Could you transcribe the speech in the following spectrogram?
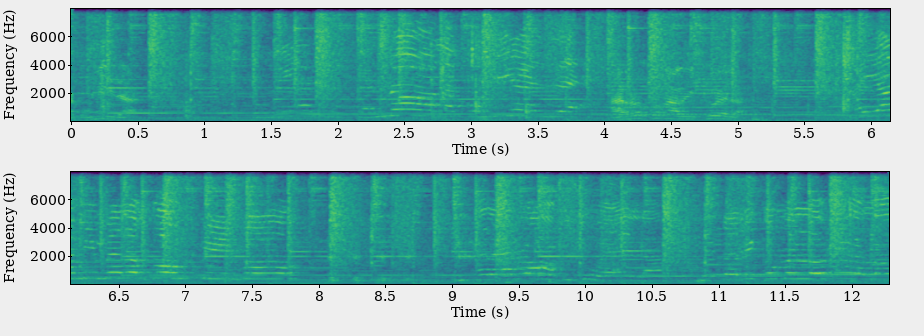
La comida. No, la comida es de... Arroz con habichuela. Ay, a mí me lo confirmó. El arroz habichuela. Qué rico me lo regaló.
